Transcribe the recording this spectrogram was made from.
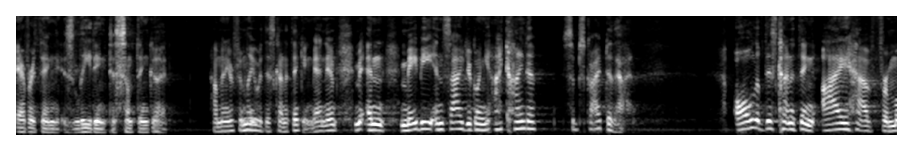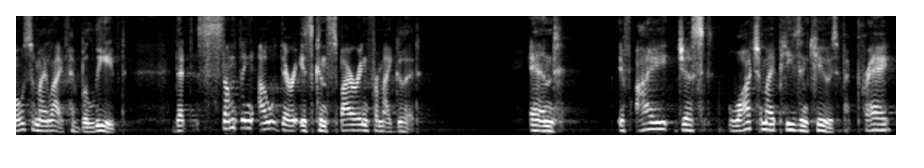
Everything is leading to something good. How many are familiar with this kind of thinking? Man, and, maybe inside you're going, yeah, I kind of subscribe to that. All of this kind of thing, I have for most of my life have believed that something out there is conspiring for my good. And if I just watch my P's and Q's, if I pray,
